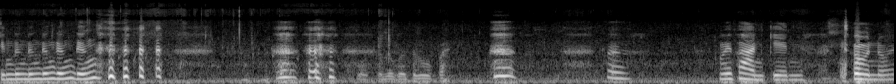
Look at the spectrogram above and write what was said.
ดึงดึงดึงดึงดึงดึง ปวดทะลุไปทะลุไป ไม่ผ่านเกณฑ์ไงตัวมันน้อย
